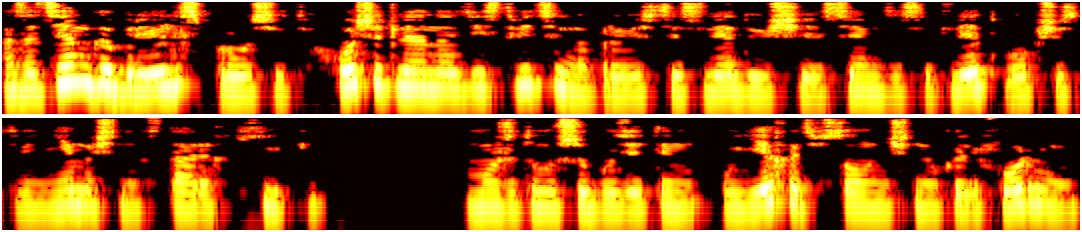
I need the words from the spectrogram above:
А затем Габриэль спросит, хочет ли она действительно провести следующие 70 лет в обществе немощных старых хиппи. Может, лучше будет им уехать в солнечную Калифорнию,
